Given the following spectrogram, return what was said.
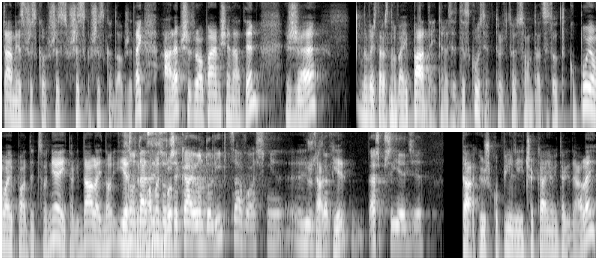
tam jest wszystko, wszystko, wszystko dobrze, tak? Ale przyłapałem się na tym, że no wiesz, teraz nowe iPady i teraz jest dyskusja, których to są tacy, co kupują iPady, co nie i tak dalej. No jest są tacy, moment, co bo... czekają do lipca właśnie, już tak, za... je... aż przyjedzie. Tak, już kupili i czekają i tak dalej.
